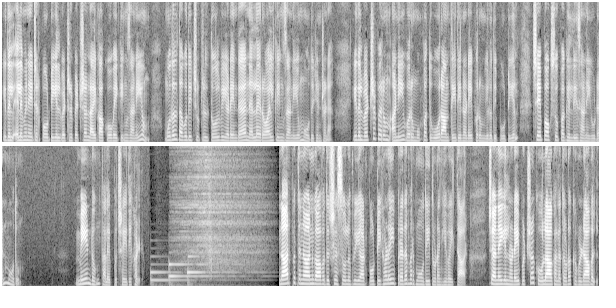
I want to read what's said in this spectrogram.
இதில் எலிமினேட்டர் போட்டியில் வெற்றி பெற்ற லைகா கோவை கிங்ஸ் அணியும் முதல் தகுதிச் சுற்றில் தோல்வியடைந்த நெல்லை ராயல் கிங்ஸ் அணியும் மோதுகின்றன. இதில் வெற்றி பெறும் அணி வரும் முப்பத்தி ஓராம் தேதி நடைபெறும் இறுதிப் போட்டியில் சேப்பாக் சூப்பர் கில்லிஸ் அணியுடன் மோதும். மீண்டும் தலைப்புச் செய்திகள். நாற்பத்தி நான்காவது செஸ் ஒலிம்பியாட் போட்டிகளை பிரதமர் மோடி தொடங்கி வைத்தார். சென்னையில் நடைபெற்ற கோலாகல தொடக்க விழாவில்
